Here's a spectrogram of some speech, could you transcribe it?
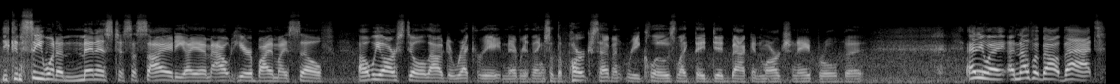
You can see what a menace to society I am out here by myself. Uh, we are still allowed to recreate and everything, so the parks haven't reclosed like they did back in March and April. But anyway, enough about that.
